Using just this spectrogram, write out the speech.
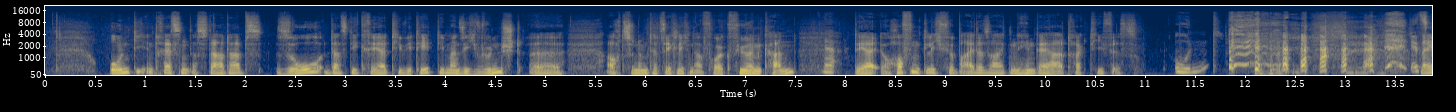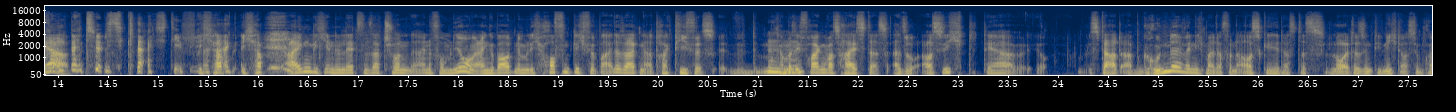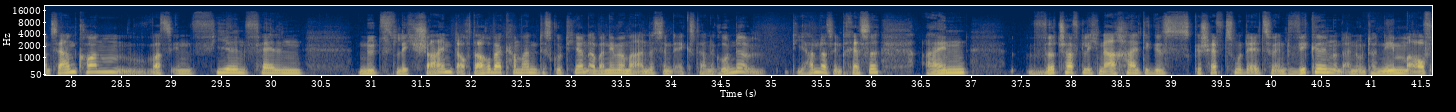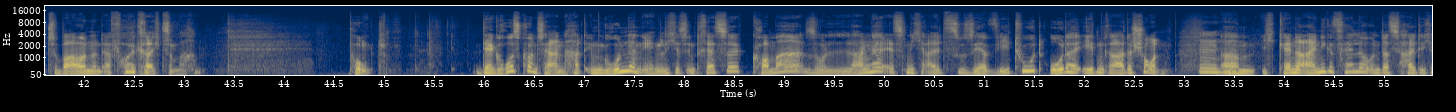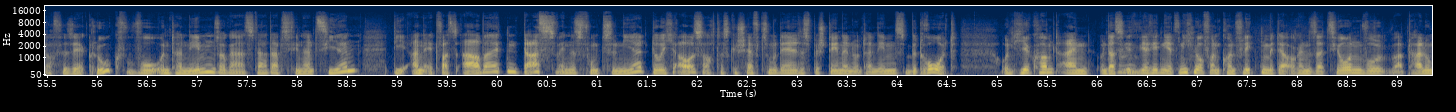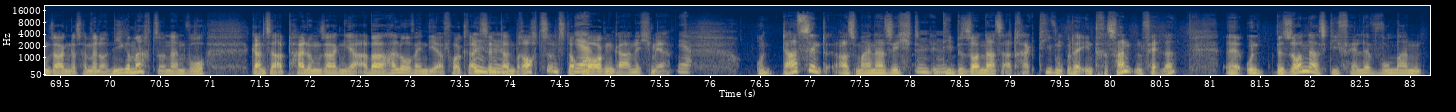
Und die Interessen des Startups so, dass die Kreativität, die man sich wünscht, äh, auch zu einem tatsächlichen Erfolg führen kann, ja. der hoffentlich für beide Seiten hinterher attraktiv ist. Und? Jetzt naja, kommt natürlich gleich die Frage. Ich habe ich hab eigentlich in den letzten Satz schon eine Formulierung eingebaut, nämlich hoffentlich für beide Seiten attraktiv ist. Mhm. Kann man mhm. sich fragen, was heißt das? Also aus Sicht der Start-up-Gründer, wenn ich mal davon ausgehe, dass das Leute sind, die nicht aus dem Konzern kommen, was in vielen Fällen nützlich scheint. Auch darüber kann man diskutieren, aber nehmen wir mal an, es sind externe Gründer, die haben das Interesse, ein wirtschaftlich nachhaltiges Geschäftsmodell zu entwickeln und ein Unternehmen aufzubauen und erfolgreich zu machen. Punkt. Der Großkonzern hat im Grunde ein ähnliches Interesse, Komma, solange es nicht allzu sehr wehtut oder eben gerade schon. Mhm. Ähm, ich kenne einige Fälle und das halte ich auch für sehr klug, wo Unternehmen sogar Startups finanzieren, die an etwas arbeiten, das, wenn es funktioniert, durchaus auch das Geschäftsmodell des bestehenden Unternehmens bedroht. Und hier kommt ein, und das, mhm. wir reden jetzt nicht nur von Konflikten mit der Organisation, wo Abteilungen sagen, das haben wir noch nie gemacht, sondern wo ganze Abteilungen sagen, ja, aber hallo, wenn die erfolgreich mhm. sind, dann braucht es uns doch ja. morgen gar nicht mehr. Ja. Und das sind aus meiner Sicht mhm. die besonders attraktiven oder interessanten Fälle äh, und besonders die Fälle, wo man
